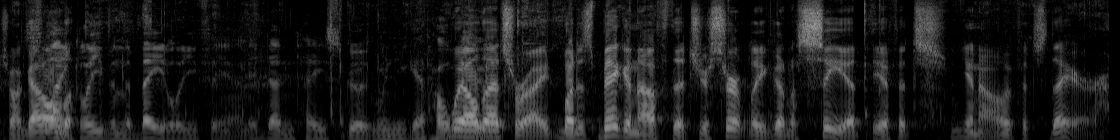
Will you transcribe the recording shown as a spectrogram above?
So I got It's all like the, leaving the bay leaf in. It doesn't taste good when you get hold well, to it. that's right, but it's big enough that you're certainly going to see it if it's, you know, if it's there.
